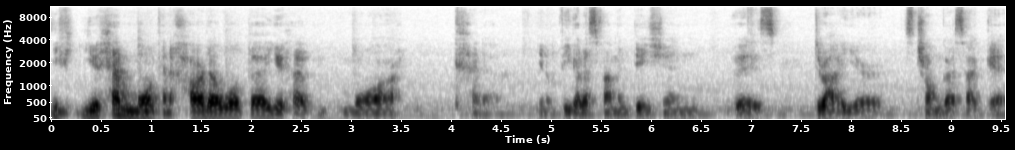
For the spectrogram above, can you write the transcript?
If you have more kind of harder water, you have more kind of you know vigorous fermentation with drier, stronger sake.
